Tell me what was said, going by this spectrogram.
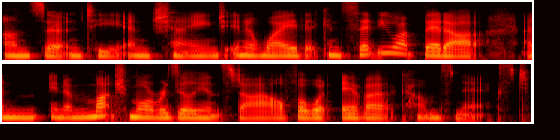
uncertainty and change in a way that can set you up better and in a much more resilient style for whatever comes next.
